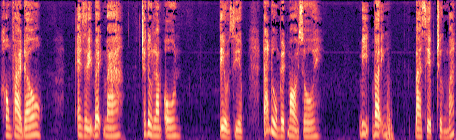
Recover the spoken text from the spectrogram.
Không phải đâu, em giờ bị bệnh mà, chắc đừng làm ôn. Tiểu Diệp đã đủ mệt mỏi rồi. Bị bệnh? Bà Diệp trừng mắt.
